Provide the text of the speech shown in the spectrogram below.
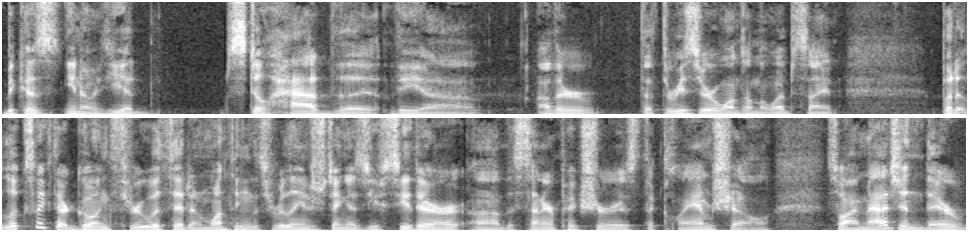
because you know he had still had the the uh, other the three zero ones on the website. But it looks like they're going through with it. And one thing that's really interesting is you see there uh, the center picture is the clamshell. So I imagine they're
